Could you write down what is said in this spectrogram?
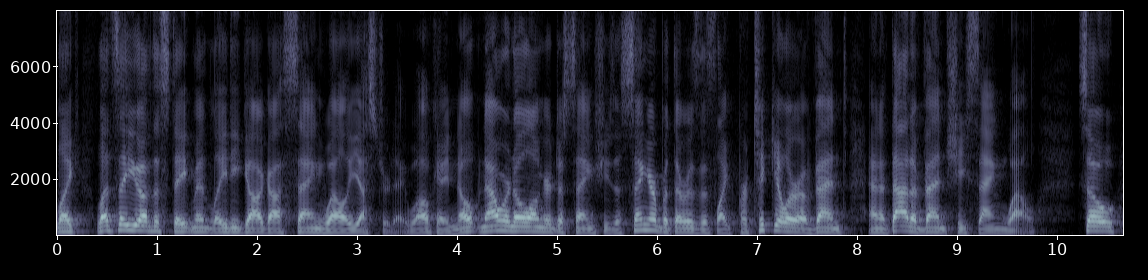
Like, let's say you have the statement, Lady Gaga sang well yesterday. Well, okay, no, now we're no longer just saying she's a singer, but there was this like particular event, and at that event, she sang well. So,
